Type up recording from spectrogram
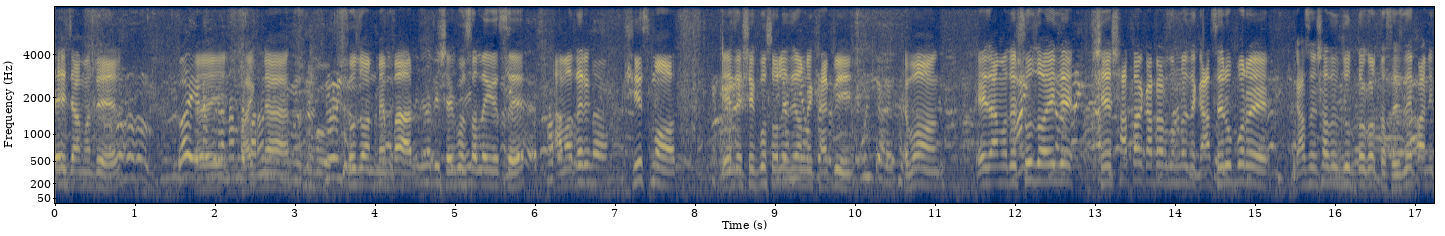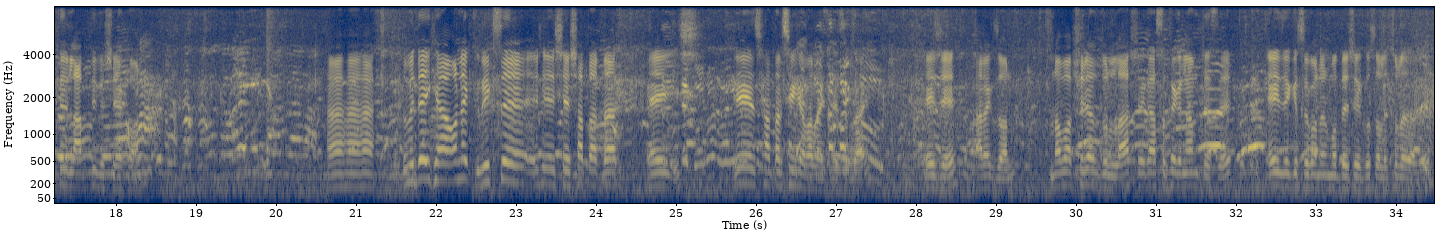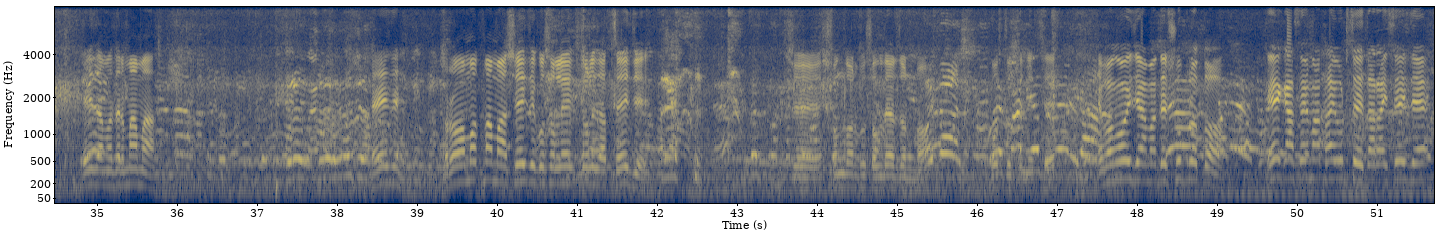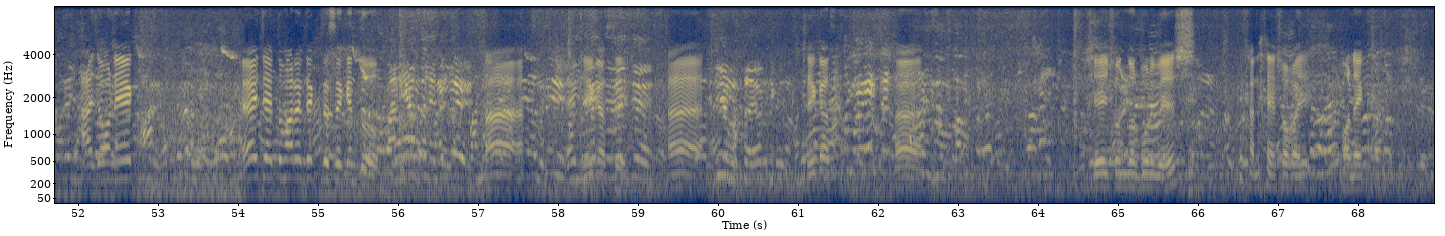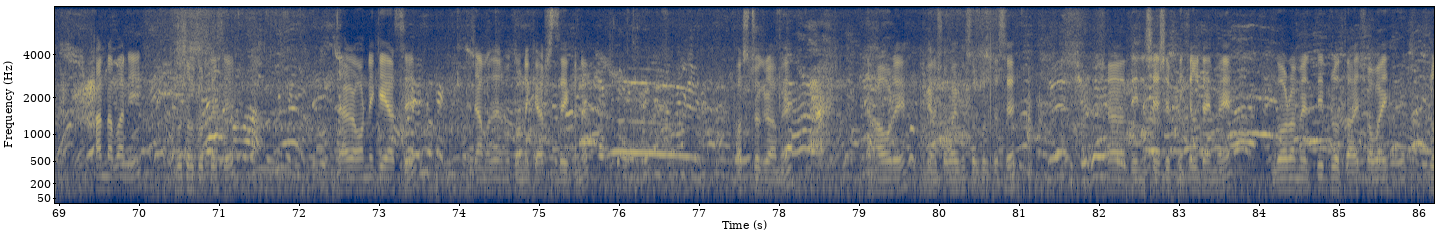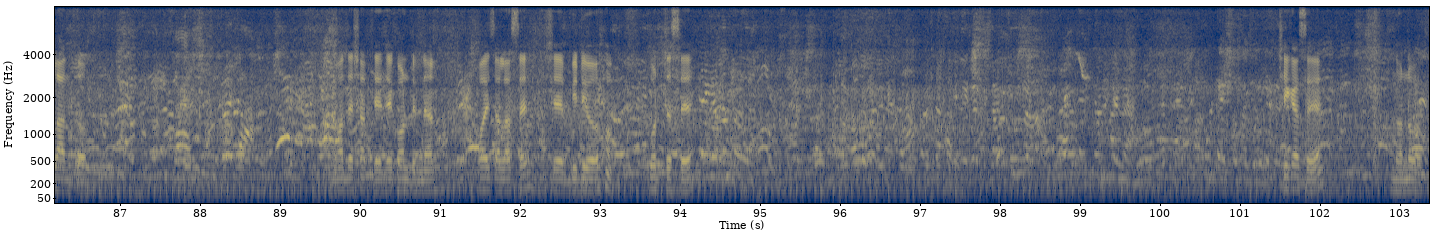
এই যে আমাদের ভাগনা সুজন মেম্বার সে চলে গেছে। আমাদের খিসমত এই যে সে চলে যে অনেক হ্যাপি এবং এই যে আমাদের সুজয় এই যে সে সাঁতার কাটার জন্য যে গাছের উপরে গাছের সাথে যুদ্ধ করতেছে যে পানিতে লাভ দিবে সে এখন। হ্যাঁ হ্যাঁ হ্যাঁ। তুমি দেখে অনেক রিক্সে সে সাঁতারটা এই সাঁতার শিখে ফেলাইছে ভাই। এই যে আরেকজন নবাব সিরাজদুল্লাহ, সে গাছ থেকে নামতেছে। এই যে কিছুক্ষণের মধ্যে সে গোসলে চলে যাবে। এই যে আমাদের মামা। এই যে রহমত মামা সেই যে গোসলে চলে যাচ্ছে, এই যে। সে সুন্দর গোসল দেওয়ার জন্য প্রস্তুতি নিচ্ছে। এবং ওই যে আমাদের সুব্রত এই গাছের মাথায় উঠছে, দাঁড়াইছে যে, আজ অনেক। এই যে তোমারে দেখতেছে কিন্তু। হ্যাঁ ঠিক আছে। হ্যাঁ ঠিক আছে। হ্যাঁ। সেই সুন্দর পরিবেশ। এখানে সবাই অনেক ঠান্ডা পানি গোসল করতেছে। যারা অনেকে আছে যে আমাদের মতো অনেকে আসছে এখানে। অষ্টগ্রামে। হাওড়ে এখানে সবাই গোসল করতেছে। সারাদিন শেষে বিকেল টাইমে গরমের তীব্রতায় সবাই ক্লান্ত। আমাদের সাথে যে কন্টেনার ফয়সাল আছে, সে ভিডিও করতেছে। ঠিক আছে, ধন্যবাদ।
